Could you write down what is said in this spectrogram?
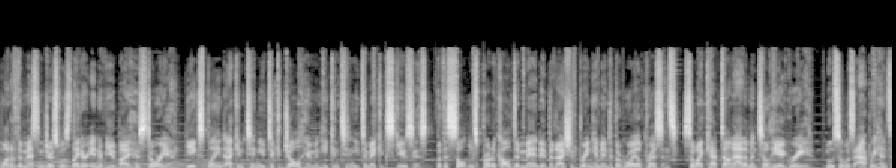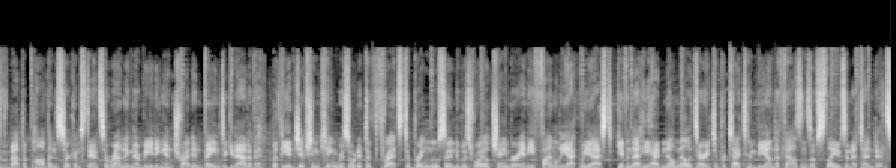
One of the messengers was later interviewed by a historian. He explained, I continued to cajole him and he continued to make excuses, but the Sultan's protocol demanded that I should bring him into the royal presence, so I kept on at him until he agreed. Musa was apprehensive about the pomp and circumstance surrounding their meeting and tried in vain to get out of it, but the Egyptian king resorted to threats to bring Musa into his royal chamber and he finally acquiesced, given that he had no military to protect him beyond the thousands of slaves in attendance.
